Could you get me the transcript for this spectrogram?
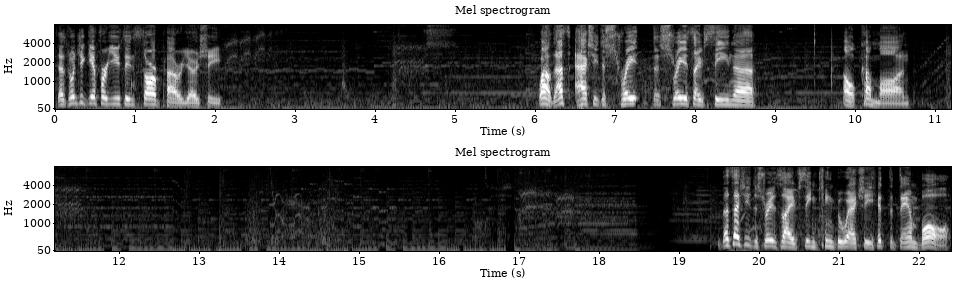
That's what you get for using star power, Yoshi. Wow, that's actually the straight the straightest I've seen uh Oh, come on. That's actually the straightest I've seen King Boo actually hit the damn ball.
